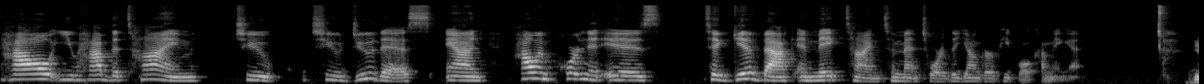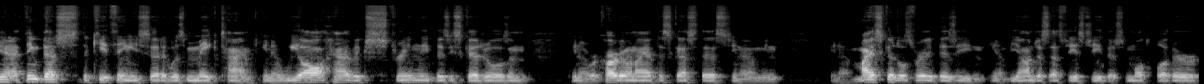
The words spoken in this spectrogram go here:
how you have the time to to do this and how important it is to give back and make time to mentor the younger people coming in. Yeah, I think that's the key thing you said. It was make time. You know, we all have extremely busy schedules, and you know, Ricardo and I have discussed this. You know, I mean, you know, my schedule is very busy. You know, beyond just SVSG, there's multiple other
